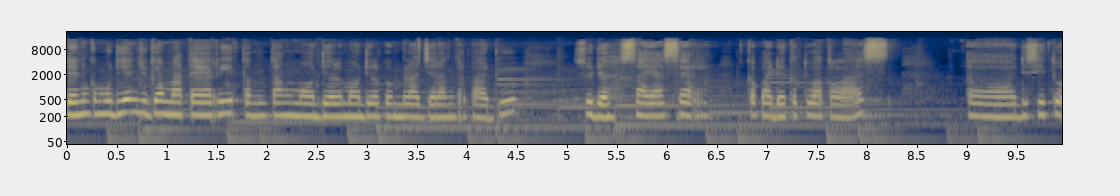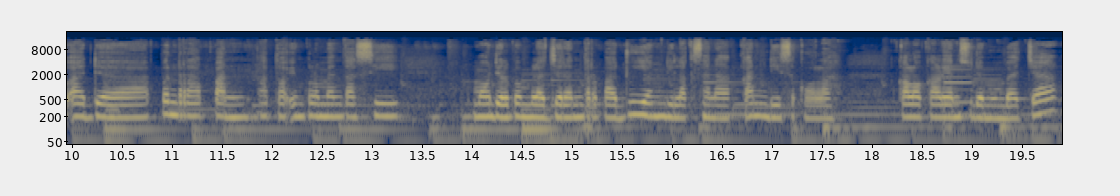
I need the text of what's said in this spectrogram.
dan kemudian juga materi tentang model-model pembelajaran terpadu sudah saya share kepada ketua kelas. Uh, di situ ada penerapan atau implementasi model pembelajaran terpadu yang dilaksanakan di sekolah. Kalau kalian sudah membaca,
